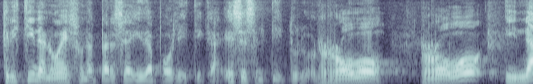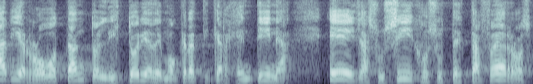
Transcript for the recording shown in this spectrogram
Cristina no es una perseguida política, ese es el título. Robó robó y nadie robó tanto en la historia democrática argentina. Ella, sus hijos, sus testaferros,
